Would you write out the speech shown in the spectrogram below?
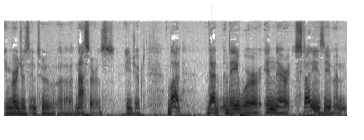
emerges into uh, Nasser's Egypt, but that they were in their studies even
